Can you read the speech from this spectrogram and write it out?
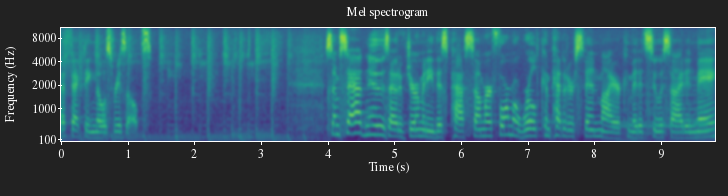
affecting those results. Some sad news out of Germany this past summer. Former world competitor Sven Meyer committed suicide in May,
